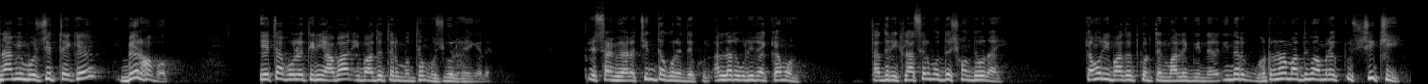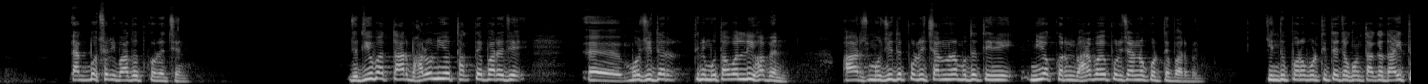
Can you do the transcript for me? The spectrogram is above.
না আমি মসজিদ থেকে বের হব। এটা বলে তিনি আবার ইবাদতের মধ্যে মশগুল হয়ে গেলেন। প্রেসামিহারা চিন্তা করে দেখুন, আল্লাহর উলিরা কেমন? তাদের ইখলাসের মধ্যে সন্দেহ নাই। কেমন ইবাদত করতেন মালিক বিন্দার ইনার ঘটনার মাধ্যমে আমরা একটু শিখি, এক বছর ইবাদত করেছেন। যদিও বা তার ভালো নিয়ত থাকতে পারে যে মসজিদের তিনি মোতাবল্লি হবেন, আর মসজিদের পরিচালনার মধ্যে তিনি নিয়োগ করেন ভালোভাবে পরিচালনা করতে পারবেন। কিন্তু পরবর্তীতে যখন তাকে দায়িত্ব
